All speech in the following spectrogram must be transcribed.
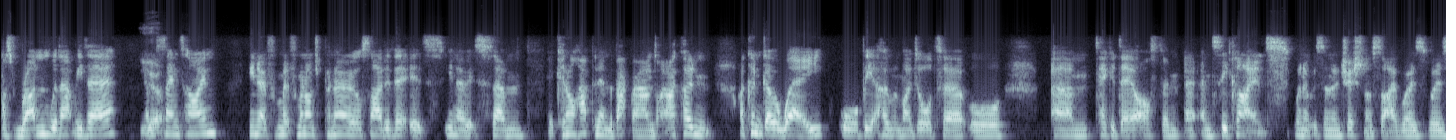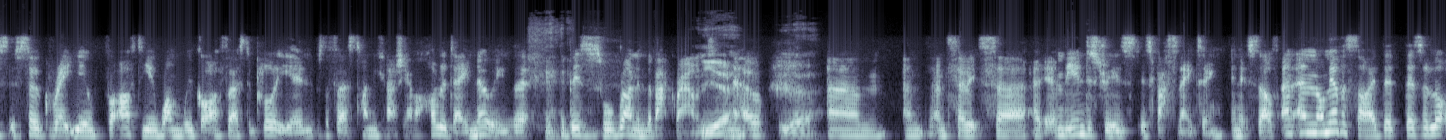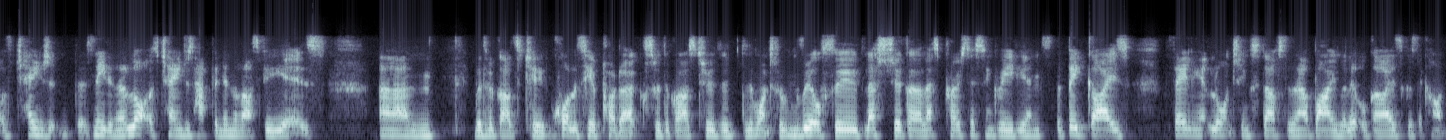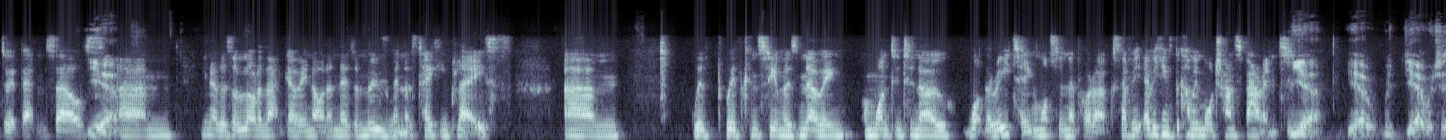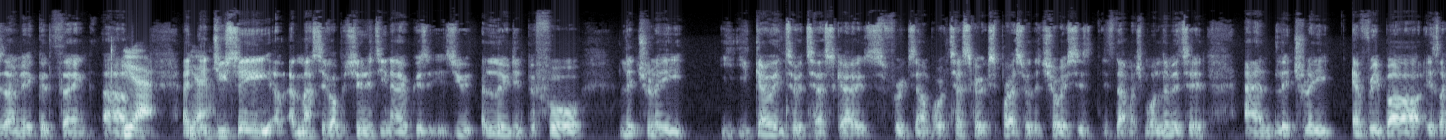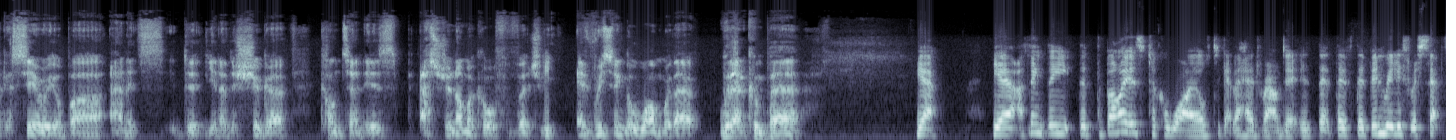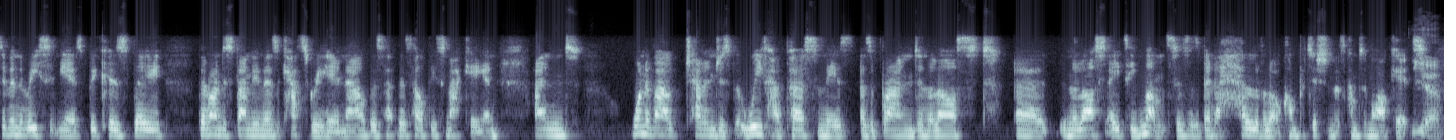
almost run without me there yeah. at the same time you know, from from an entrepreneurial side of it, it's you know, it's um, it can all happen in the background. I, I couldn't I couldn't go away or be at home with my daughter or um, take a day off and, and see clients when it was the nutritional side. Whereas, was it's so great year for after year one, we got our first employee in. It was the first time you can actually have a holiday, knowing that the business will run in the background. Yeah, you know. Yeah. Um, and and so it's uh, and the industry is, is fascinating in itself. And and on the other side, that there's a lot of change that's needed. A lot of change has happened in the last few years. Um, with regards to quality of products, with regards to the, the want for real food, less sugar, less processed ingredients. The big guys failing at launching stuff, so they're now buying the little guys because they can't do it better themselves. Yeah. Um, you know, there's a lot of that going on, and there's a movement that's taking place. Um, with with consumers knowing and wanting to know what they're eating and what's in their products. Every, everything's becoming more transparent. Yeah, yeah, yeah, which is only a good thing. Um, yeah. And yeah. do you see a, massive opportunity now? Because as you alluded before, literally you go into a Tesco's, for example, or a Tesco Express, where the choice is, is that much more limited, and literally every bar is like a cereal bar, and it's the you know the sugar content is astronomical for virtually every single one without without compare. Yeah, yeah. I think the, the, the buyers took a while to get their head around it. it. They've they've been really receptive in the recent years because they they're understanding there's a category here now. There's there's healthy snacking and and one of our challenges that we've had personally as, as a brand in the last uh, in the last 18 months is there's been a hell of a lot of competition that's come to market. Yeah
